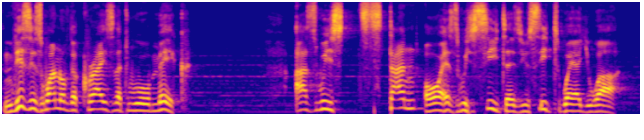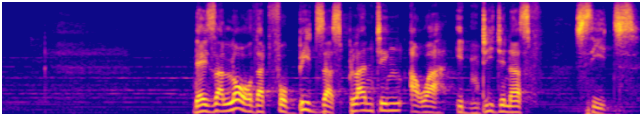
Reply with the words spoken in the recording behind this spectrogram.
And this is one of the cries that we will make as we stand or as we sit, as you sit where you are. There is a law that forbids us planting our indigenous seeds,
